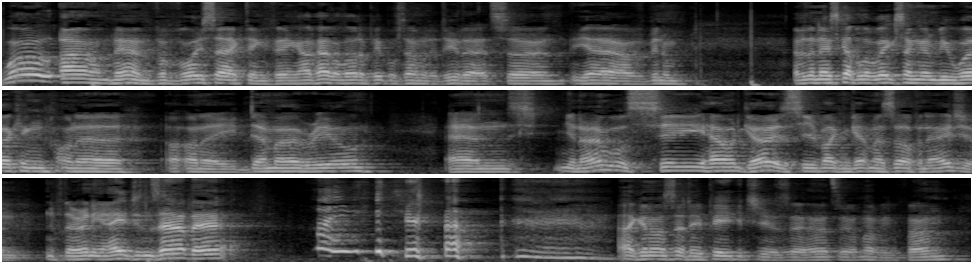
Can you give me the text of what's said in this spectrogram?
Well, oh man, the voice acting thing. I've had a lot of people tell me to do that. So yeah, I've been over the next couple of weeks. I'm going to be working on a on a demo reel, and you know we'll see how it goes. See if I can get myself an agent. If there are any agents out there, I can also do Pikachu. So that's that'll be fun.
